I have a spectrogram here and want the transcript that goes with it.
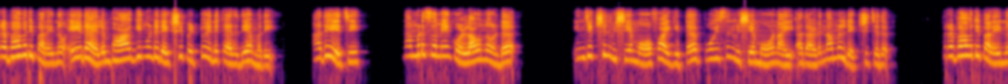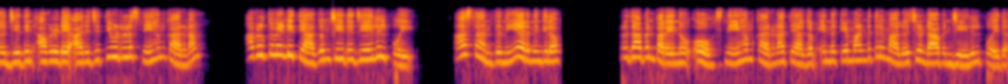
പ്രഭാവതി പറയുന്നു ഏതായാലും ഭാഗ്യം കൊണ്ട് രക്ഷപ്പെട്ടു എന്ന് കരുതിയാൽ മതി. അതെ ചേച്ചി. നമ്മുടെ സമയം കൊള്ളാവുന്നതുകൊണ്ട് ഇഞ്ചക്ഷൻ വിഷയം ഓഫാക്കിയിട്ട് പോയിസൺ വിഷയം ഓണായി അതാണ് നമ്മൾ രക്ഷിച്ചത്. പ്രഭാവതി പറയുന്നു ജിതിൻ അവളുടെ അനുജത്തിയോടുള്ള സ്നേഹം കാരണം അവൾക്ക് വേണ്ടി ത്യാഗം ചെയ്ത് ജയിലിൽ പോയി. ആ സ്ഥാനത്ത് നീ ആയിരുന്നെങ്കിലോ? പ്രതാപൻ പറയുന്നു ഓ സ്നേഹം കരുണാത്യാഗം എന്നൊക്കെ മണ്ടത്തരം ആലോചിച്ചുകൊണ്ട് അവൻ ജയിലിൽ പോയത്.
